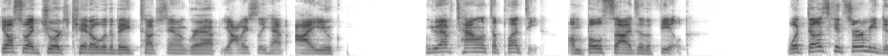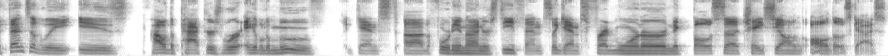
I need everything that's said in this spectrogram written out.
You also had George Kittle with a big touchdown grab. You obviously have Aiyuk you have talent aplenty on both sides of the field. What does concern me defensively is how the Packers were able to move against uh, the 49ers defense, against Fred Warner, Nick Bosa, Chase Young, all those guys.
